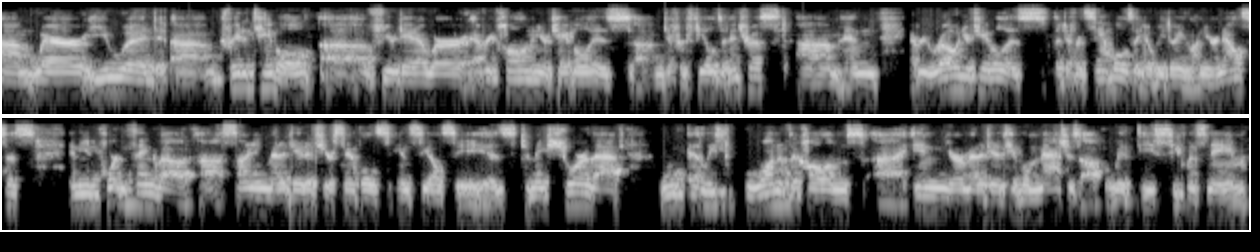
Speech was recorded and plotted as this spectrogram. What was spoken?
um, where you would um, create a table uh, of your data where every column in your table is um, different fields of interest um, and every row in your table is the different samples that you'll be doing on your analysis. And the important thing about uh, assigning metadata to your samples in CLC is to make sure that at least one of the columns uh, in your metadata table matches up with the sequence name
